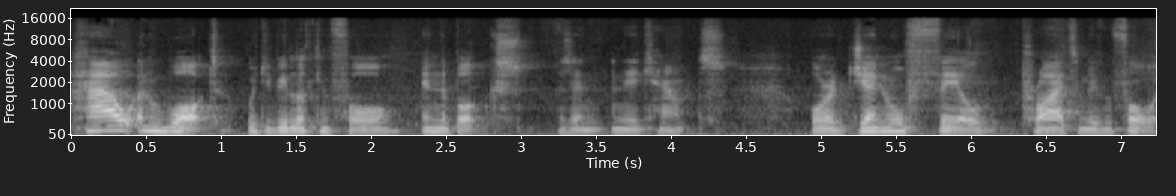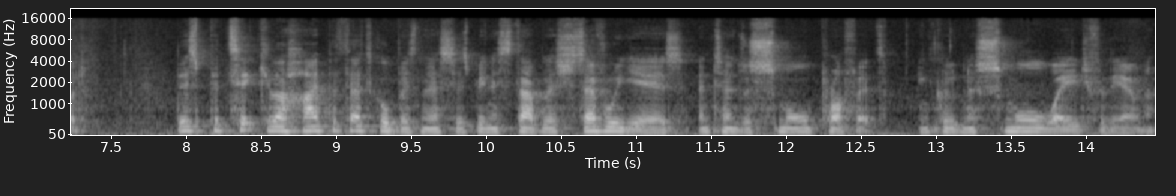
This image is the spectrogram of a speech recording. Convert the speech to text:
how and what would you be looking for in the books, as in, in the accounts, or a general feel prior to moving forward? This particular hypothetical business has been established several years and turns a small profit, including a small wage for the owner.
